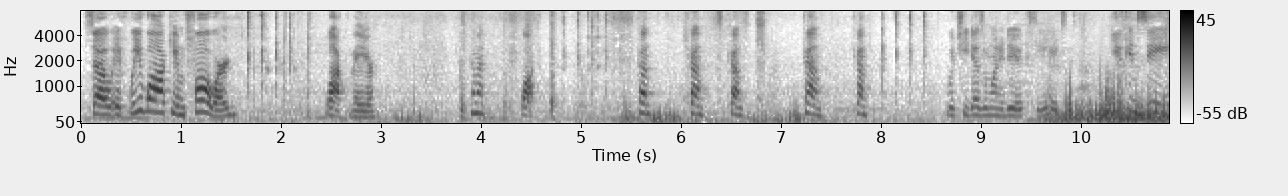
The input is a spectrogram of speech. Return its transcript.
So if we walk him forward, walk Vader, come on, walk, come, come, come, come, come, which he doesn't want to do because he hates it. You can see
